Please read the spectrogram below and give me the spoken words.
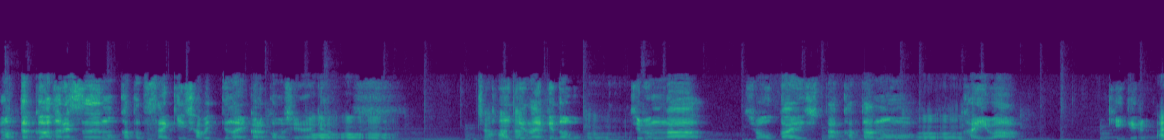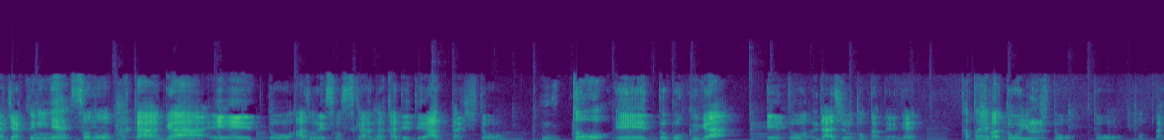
ま 全くアドレスの方と最近喋ってないからかもしれないうんけどじゃあだ。聞いてないけどうん。自分が紹介した方の会話聞いてる。あ逆にねそのタカがえーっとアドレスを使う中で出会った人とえーっと僕がえーっとラジオを撮ったんだよね例えばどういう人と撮ったっ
